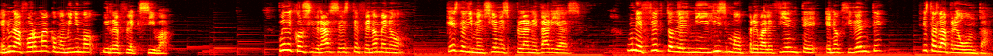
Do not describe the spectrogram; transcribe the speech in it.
en una forma como mínimo irreflexiva. ¿Puede considerarse este fenómeno, que es de dimensiones planetarias, un efecto del nihilismo prevaleciente en Occidente? Esta es la pregunta,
